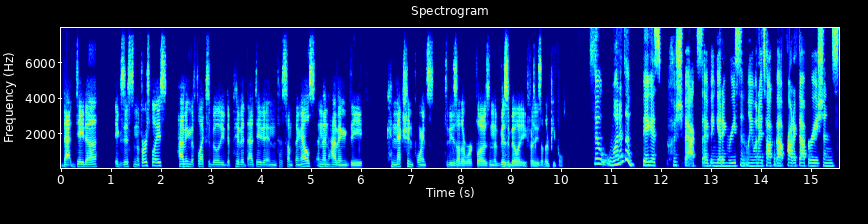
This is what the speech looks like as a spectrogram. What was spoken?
that data exist in the first place, having the flexibility to pivot that data into something else, and then having the connection points to these other workflows and the visibility for these other people. So, one of the biggest pushbacks I've been getting recently when I talk about product operations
